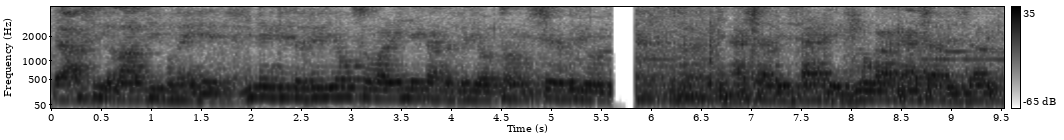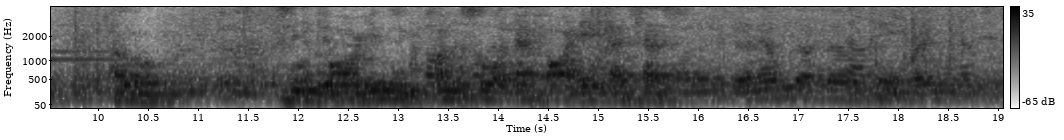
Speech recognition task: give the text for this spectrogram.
yeah, I see a lot of people in here. If you didn't get the video, somebody here got the video. Tell them to share the video. With you. Cash App is active. If you don't got Cash App, it's Zelle. Hello. T R U underscore F R A S S. And now we got seventeen, right?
